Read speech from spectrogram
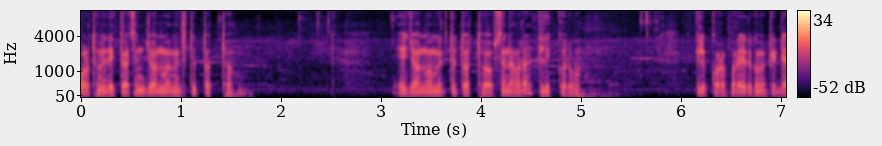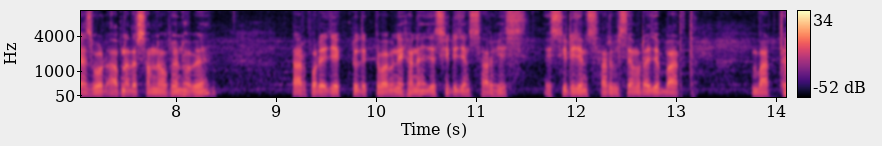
প্রথমে দেখতে পাচ্ছেন জন্ম মৃত্যুর তথ্য। এই জন্ম মৃত্যু তথ্য অপশানে আমরা ক্লিক করব। ক্লিক করার পরে এরকম একটি ড্যাশবোর্ড আপনাদের সামনে ওপেন হবে। তারপরে যে একটু দেখতে পাবেন এখানে যে সিটিজেন সার্ভিস এই সিটিজেন সার্ভিসে আমরা যে বার্থ বার্থে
